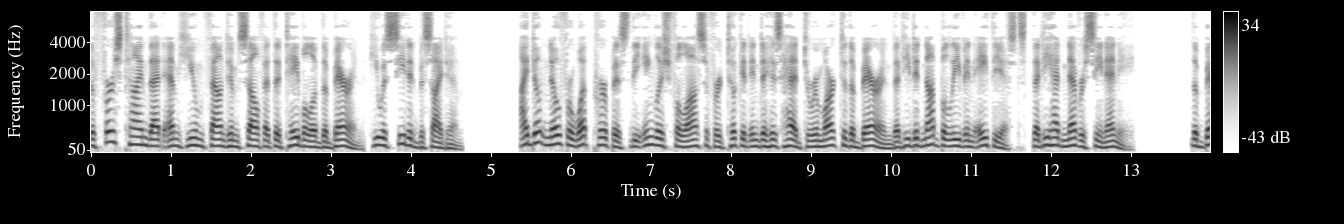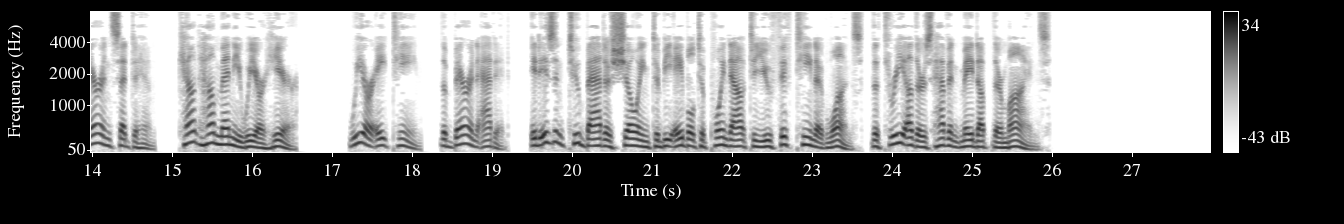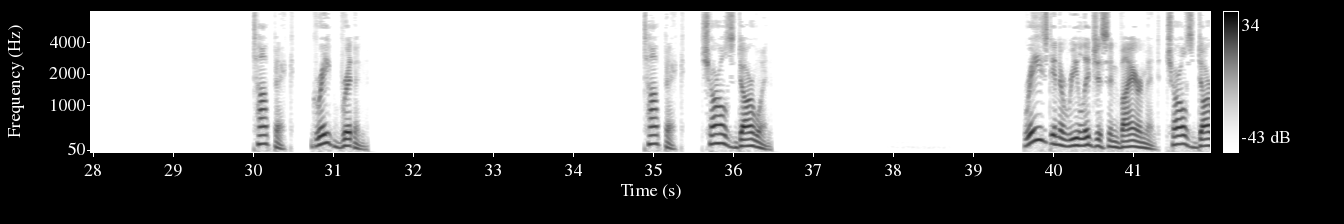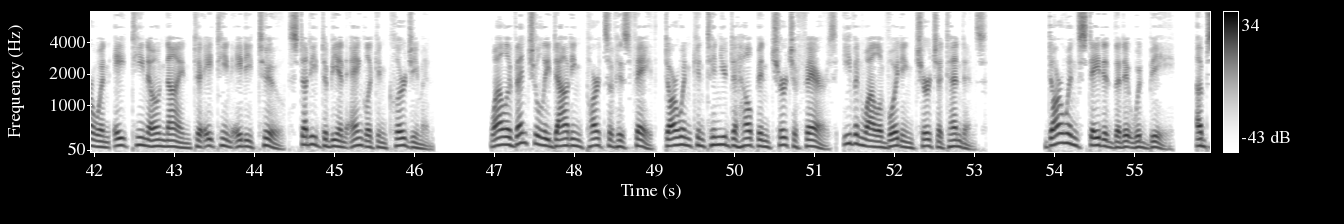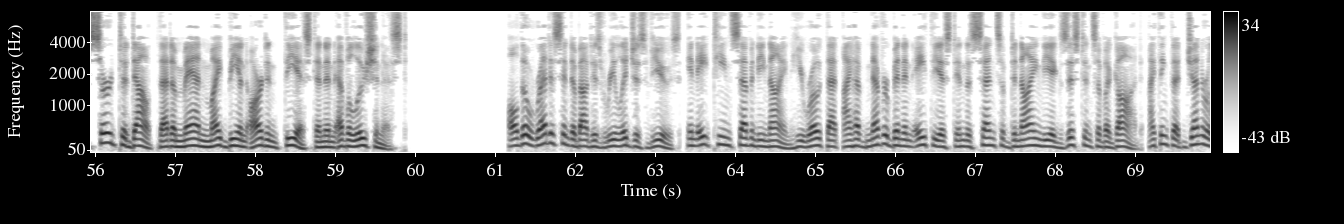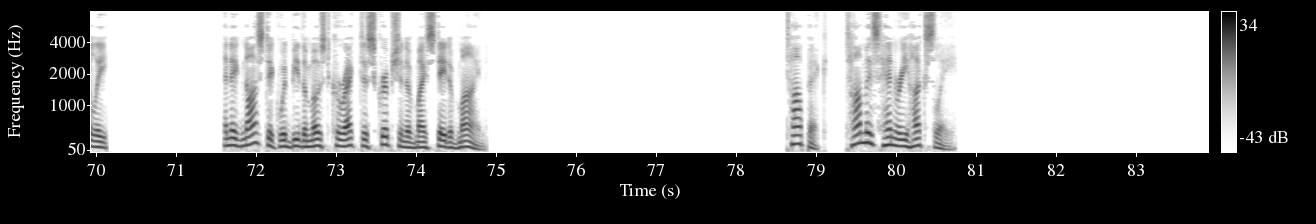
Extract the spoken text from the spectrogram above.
The first time that M. Hume found himself at the table of the Baron, he was seated beside him. I don't know for what purpose the English philosopher took it into his head to remark to the Baron that he did not believe in atheists, that he had never seen any. The Baron said to him, "'Count how many we are here. We are eighteen." The Baron added, "'It isn't too bad a showing to be able to point out to you fifteen at once, the three others haven't made up their minds.' Great Britain Topic: Charles Darwin Raised in a religious environment, Charles Darwin (1809–1882) studied to be an Anglican clergyman. While eventually doubting parts of his faith, Darwin continued to help in church affairs, even while avoiding church attendance. Darwin stated that it would be absurd to doubt that a man might be an ardent theist and an evolutionist. Although reticent about his religious views, in 1879 he wrote that I have never been an atheist in the sense of denying the existence of a God, I think that generally an agnostic would be the most correct description of my state of mind. Thomas Henry Huxley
